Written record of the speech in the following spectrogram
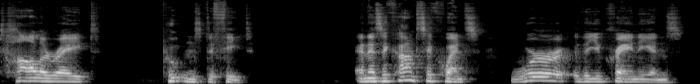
tolerate Putin's defeat. And as a consequence, were the Ukrainians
